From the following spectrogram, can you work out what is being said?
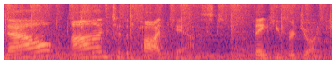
now, on to the podcast. Thank you for joining.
